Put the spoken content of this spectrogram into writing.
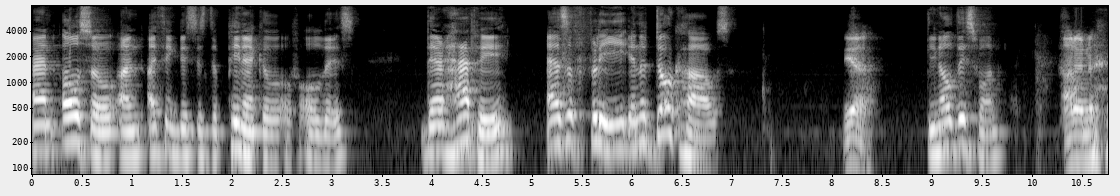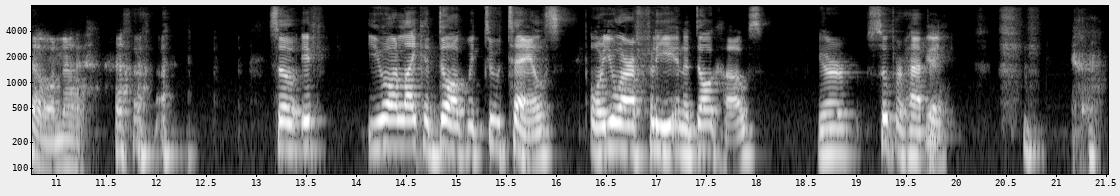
And also, and I think this is the pinnacle of all this, they're happy as a flea in a doghouse. yeah. Do you know this one? I don't know that one. No. So if you are like a dog with two tails, or you are a flea in a doghouse, you're super happy.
